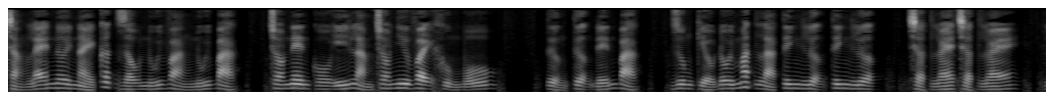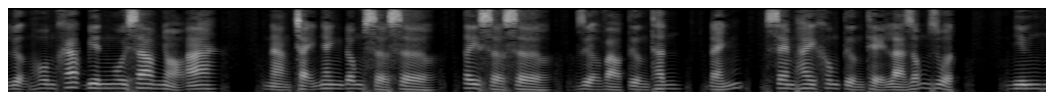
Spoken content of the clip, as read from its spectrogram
Chẳng lẽ nơi này cất giấu núi vàng núi bạc, cho nên cố ý làm cho như vậy khủng bố. Tưởng tượng đến bạc, dung kiểu đôi mắt là tinh lượng tinh lượng, chợt lóe chợt lóe, lượng hôm khác biên ngôi sao nhỏ a Nàng chạy nhanh đông sờ sờ, tây sờ sờ, dựa vào tường thân, đánh, xem hay không tưởng thể là rỗng ruột. Nhưng,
